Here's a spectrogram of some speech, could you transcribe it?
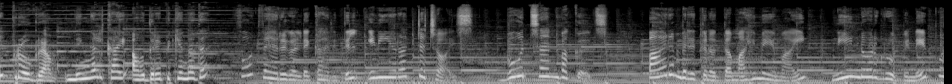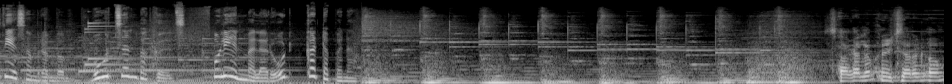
ഈ പ്രോഗ്രാം നിങ്ങൾക്കായി അവതരിപ്പിക്കുന്നത് ഫുട്വെയറുകളുടെ കാര്യത്തിൽ ഇനി ഒരൊറ്റ ചോയ്സ് ബൂട്ട്സ് ആൻഡ് ബക്കിൾസ് പാരമ്പര്യത്തിനൊത്ത മഹിമയുമായി നീണ്ടോർ ഗ്രൂപ്പിന്റെ പുതിയ സംരംഭം. Boots and buckles Puliyanmala road Kattappana. സകല മനുഷ്യർക്കും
